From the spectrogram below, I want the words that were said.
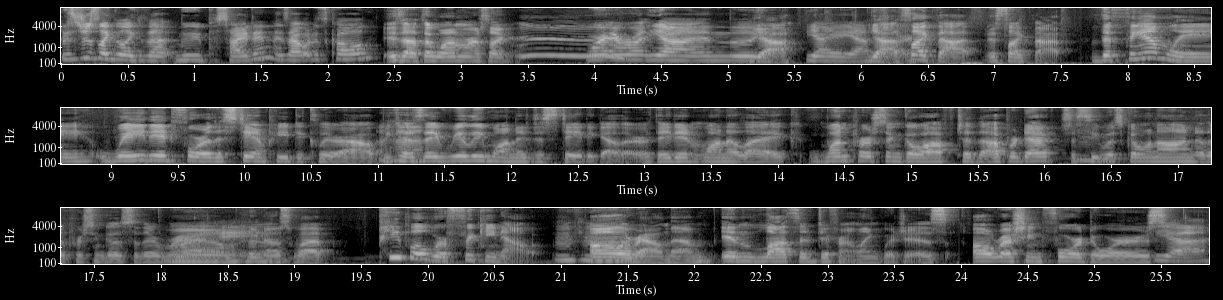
It's just like like that movie Poseidon. Is that what it's called? Is that the one where it's like, mm, Where everyone, yeah, and the Yeah. yeah, yeah, yeah. Yeah, it's like that. It's like that. The family waited for the stampede to clear out because Uh-huh. they really wanted to stay together. They didn't want to like one person go off to the upper deck to see what's going on, another person goes to their room, who Mm-hmm. Right. Mm-hmm. knows what. People were freaking out all around them in lots of different languages, all rushing for doors. yeah.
